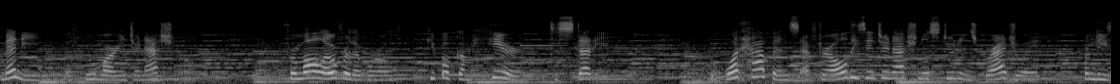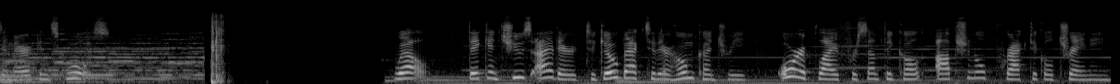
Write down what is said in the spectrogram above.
many of whom are international. From all over the world, people come here to study. But what happens after all these international students graduate from these American schools? Well, they can choose either to go back to their home country or apply for something called Optional Practical Training,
